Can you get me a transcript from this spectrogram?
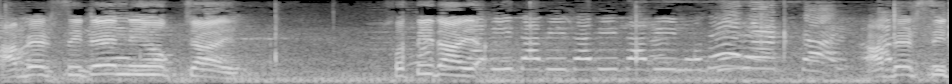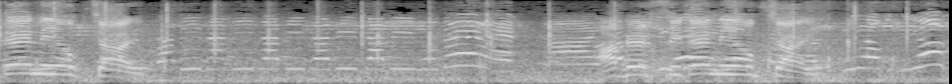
আপডেট সিটে নিয়োগ চাই। সত্যি তাই। আপডেট সিটে নিয়োগ চাই। আপডেট সিটে নিয়োগ চাই। নিয়োগ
